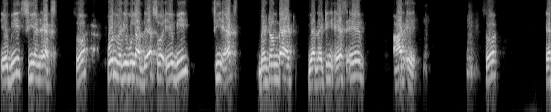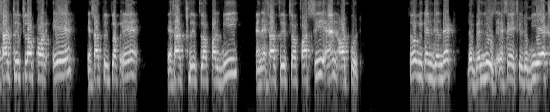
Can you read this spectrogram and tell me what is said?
A, B, C and X. So four variable are there. So A, B, C, X. Based on that, we are writing S, A, R, A. So SR flip-flop for A, SR flip-flop A, SR flip-flop for B, and SR flip-flop for C and output. So we can generate the values SA equal to BX,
